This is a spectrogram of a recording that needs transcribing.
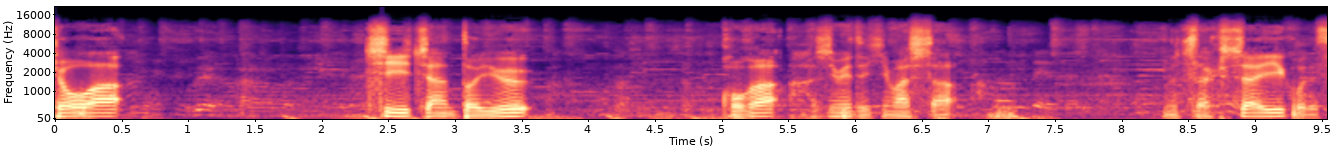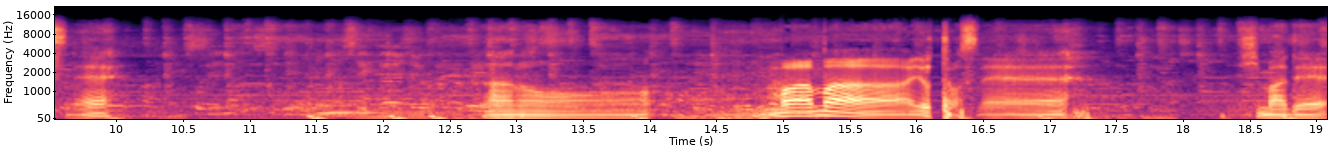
今日はちーちゃんという子が初めて来ました。むちゃくちゃいい子ですね。あのー、まあまあ酔ってますね。暇で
